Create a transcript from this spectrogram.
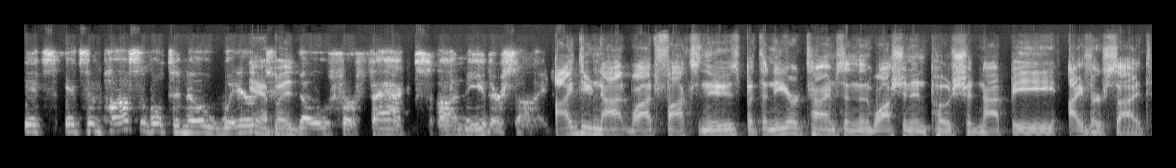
it's it's impossible to know where yeah, to but go for facts on either side. I do not watch Fox News, but the New York Times and the Washington Post should not be either side.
